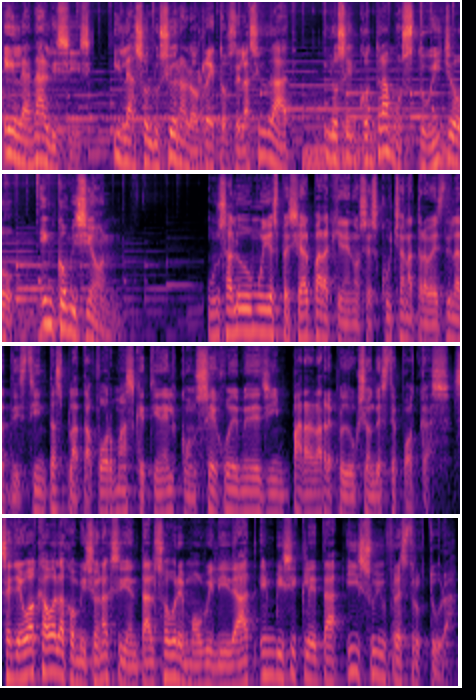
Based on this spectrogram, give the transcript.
El análisis y la solución a los retos de la ciudad los encontramos tú y yo en comisión. Un saludo muy especial para quienes nos escuchan a través de las distintas plataformas que tiene el Consejo de Medellín para la reproducción de este podcast. Se llevó a cabo la Comisión Accidental sobre Movilidad en Bicicleta y su infraestructura.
